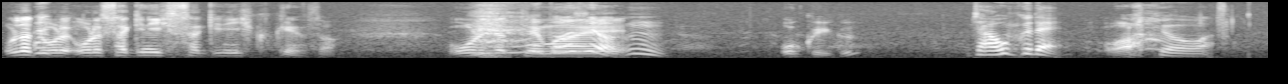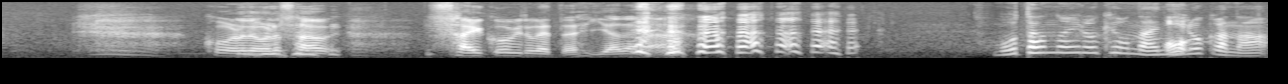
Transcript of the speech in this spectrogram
俺だって俺俺先に先に引くけんさ。俺じゃあ手前うう？ん。奥行く？じゃあ奥でわ今日は。これで俺さ 最高日とかやったら嫌だな。ボタンの色今日何色かな？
